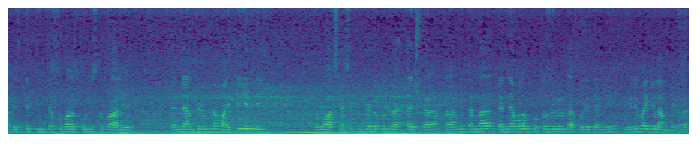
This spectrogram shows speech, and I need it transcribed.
अडीच ते तीनच्या सुमारास पोलीस लोक आले त्यांनी आमच्याकडनं माहिती घेतली. तेव्हा असे असे तुमच्याकडे कोणी राहत आहेत का? तर आम्ही त्यांना त्यांनी आम्हाला फोटोज वगैरे दाखवले त्यांनी व्हेरीफाय केलं आमच्याकडं.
